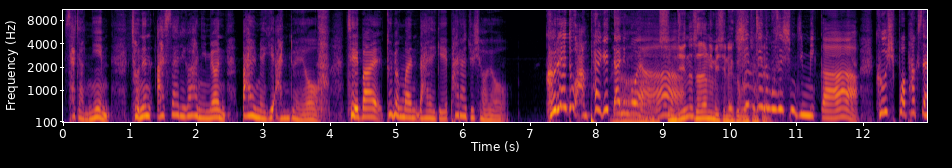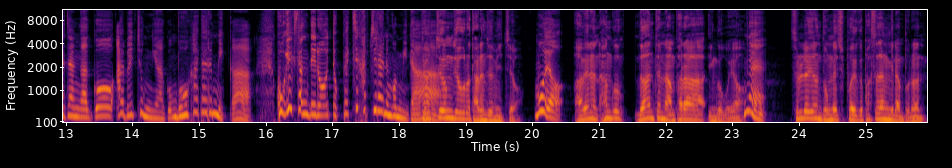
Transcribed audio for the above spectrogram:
사장님, 저는 아싸리가 아니면 빨맥이 안 돼요. 제발 두 병만 나에게 팔아주셔요. 그래도 안 팔겠다는 거야. 심지 있는 사장님이시네 그분 진짜. 심지는 무슨 심지입니까? 그 슈퍼 박 사장하고 아베 총리하고 뭐가 다릅니까? 고객 상대로 똑같이 갑질하는 겁니다. 결정적으로 다른 점이 있죠. 뭐요? 아베는 한국 너한테는 안 팔아인 거고요. 네. 술래연 동네 슈퍼의 그 박 사장님이란 분은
